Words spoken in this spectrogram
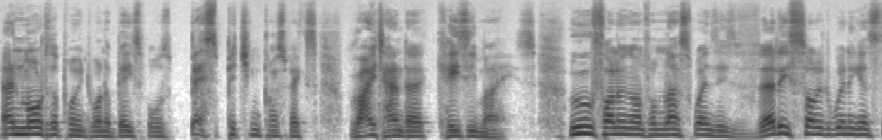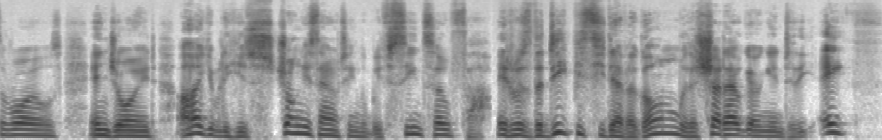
and more to the point, one of baseball's best pitching prospects, right-hander Casey Mize, who, following on from last Wednesday's very solid win against the Royals, enjoyed arguably his strongest outing that we've seen so far. It was the deepest he'd ever gone, with a shutout going into the eighth,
